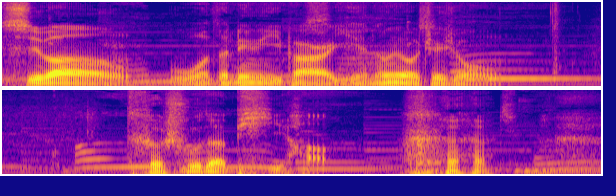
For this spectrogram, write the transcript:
希望我的另一半也能有这种特殊的癖好。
